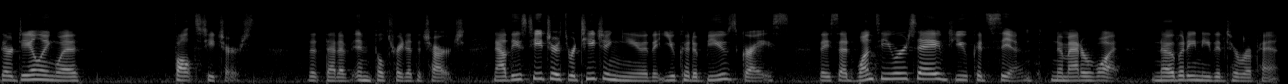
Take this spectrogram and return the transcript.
they're dealing with false teachers that, that have infiltrated the church. Now, these teachers were teaching you that you could abuse grace. They said once you were saved, you could sin no matter what. Nobody needed to repent,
